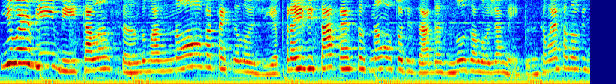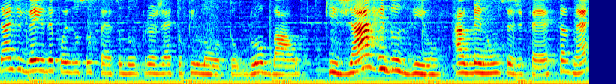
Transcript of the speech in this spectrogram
E o Airbnb está lançando uma nova tecnologia para evitar festas não autorizadas nos alojamentos. Então, essa novidade veio depois do sucesso do projeto piloto global que já reduziu as denúncias de festas, né?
